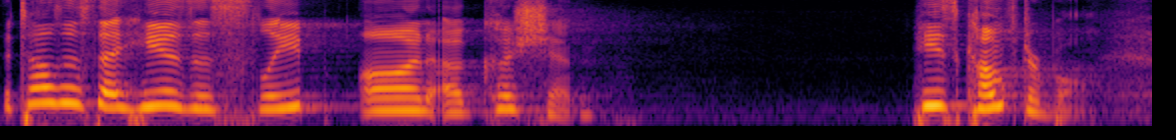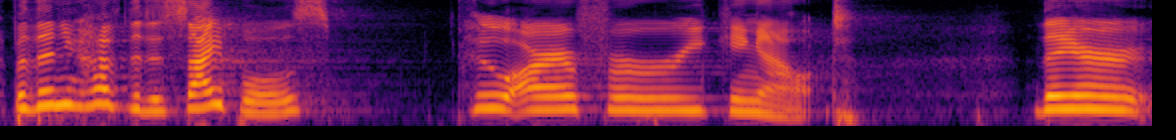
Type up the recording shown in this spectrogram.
it tells us that he is asleep on a cushion. He's comfortable. But then you have the disciples who are freaking out. They are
